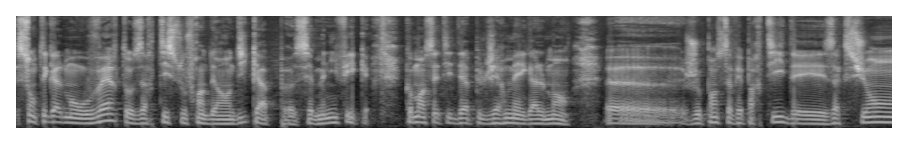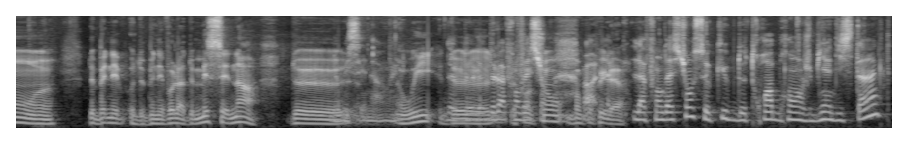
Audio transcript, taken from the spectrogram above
sont également ouvertes aux artistes souffrant de handicap. C'est magnifique. Comment cette idée a pu le germer également? Euh, Je pense que ça fait partie des actions euh, de, de bénévolat, de mécénat. De, mécénat, oui. de, la Fondation, Banque Populaire. La, Fondation s'occupe de trois branches bien distinctes.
